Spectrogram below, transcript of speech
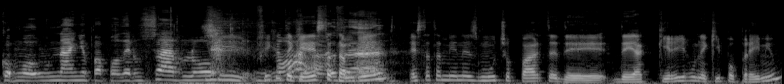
como un año para poder usarlo. Sí, fíjate ¿no? que esta O sea, también, esta también es mucho parte de, de adquirir un equipo premium,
